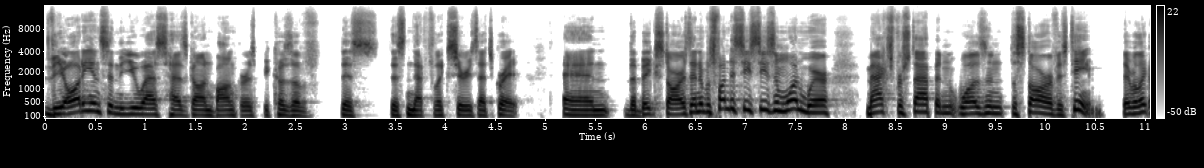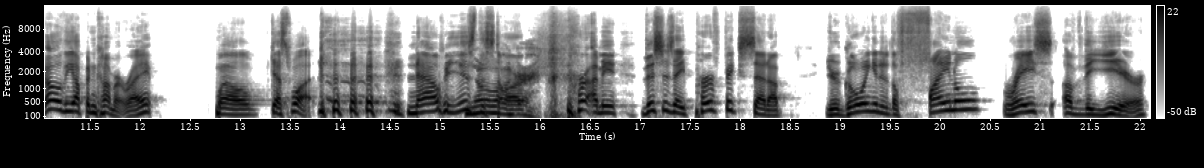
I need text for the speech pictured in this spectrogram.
the audience in the US has gone bonkers because of this this Netflix series that's great. And the big stars and it was fun to see season 1 where Max Verstappen wasn't the star of his team. They were like, "Oh, the up and comer, right?" Well, guess what? now he is no the star. per, I mean, this is a perfect setup. You're going into the final race of the year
